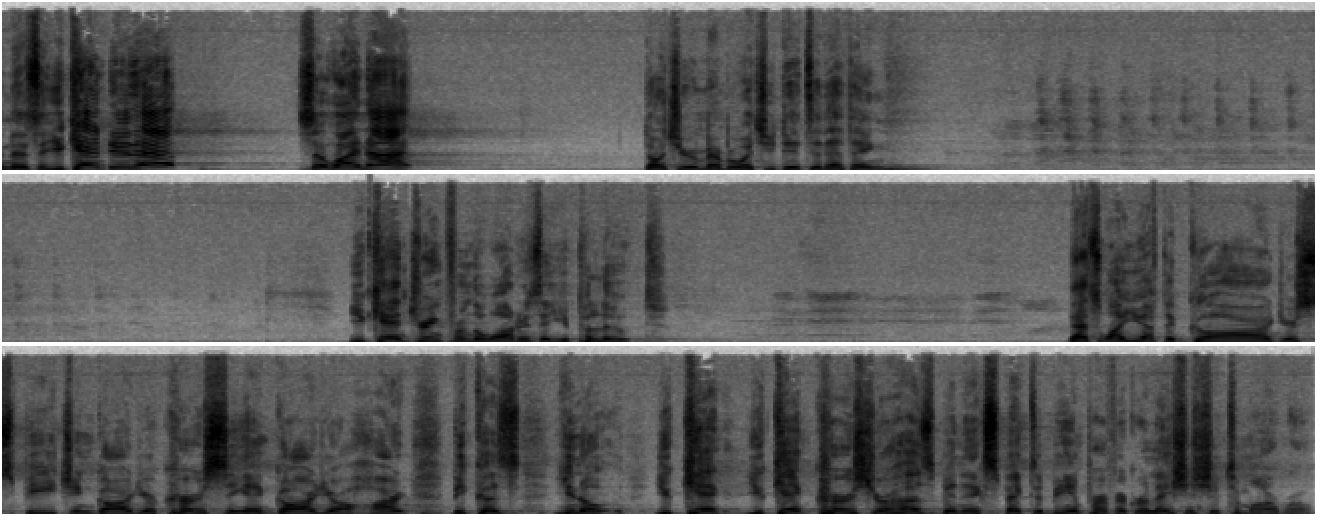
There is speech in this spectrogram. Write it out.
And they said, You can't do that? So why not? Don't you remember what you did to that thing? You can't drink from the waters that you pollute. That's why you have to guard your speech and guard your cursing and guard your heart because you know you can't you can't curse your husband and expect to be in perfect relationship tomorrow.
